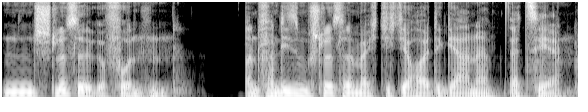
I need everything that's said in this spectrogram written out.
einen Schlüssel gefunden. Und von diesem Schlüssel möchte ich dir heute gerne erzählen.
